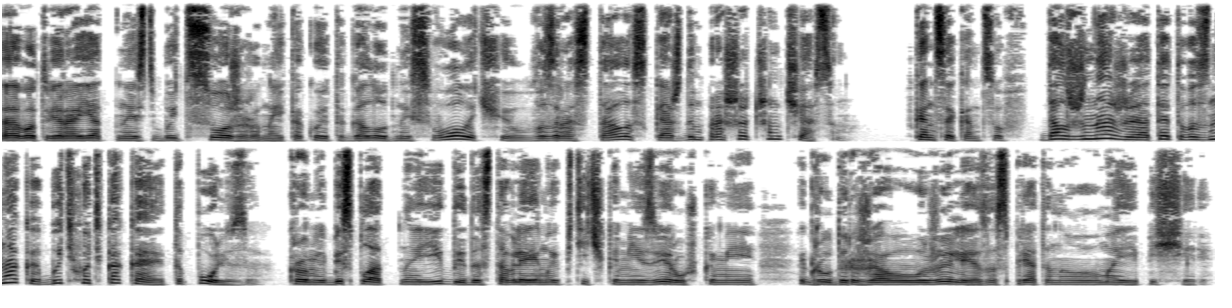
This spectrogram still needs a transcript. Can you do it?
а вот вероятность быть сожранной какой-то голодной сволочью возрастала с каждым прошедшим часом. В конце концов, должна же от этого знака быть хоть какая-то польза, кроме бесплатной еды, доставляемой птичками и зверушками, и груды ржавого железа, спрятанного в моей пещере.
